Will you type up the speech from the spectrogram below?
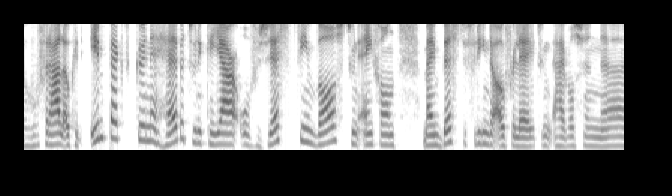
hoe verhalen ook een impact kunnen hebben. Toen ik een jaar of 16 was, toen een van mijn beste vrienden overleed. Toen, hij was een uh,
